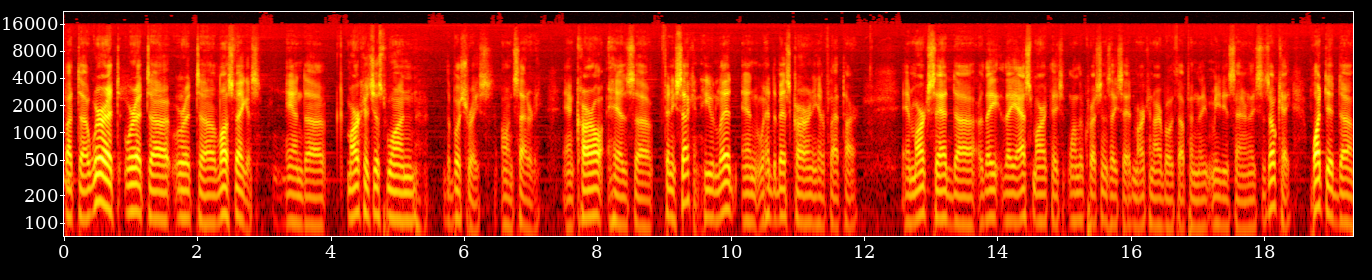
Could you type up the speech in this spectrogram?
but uh, we're at we're at uh, we're at uh, Las Vegas, and uh, Mark has just won the Busch race on Saturday, and Carl has uh, finished second. He led and had the best car, and he had a flat tire. And Mark said, uh, or they, they asked Mark, they, one of the questions they said, Mark and I are both up in the media center, and they says, okay, what did, uh,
